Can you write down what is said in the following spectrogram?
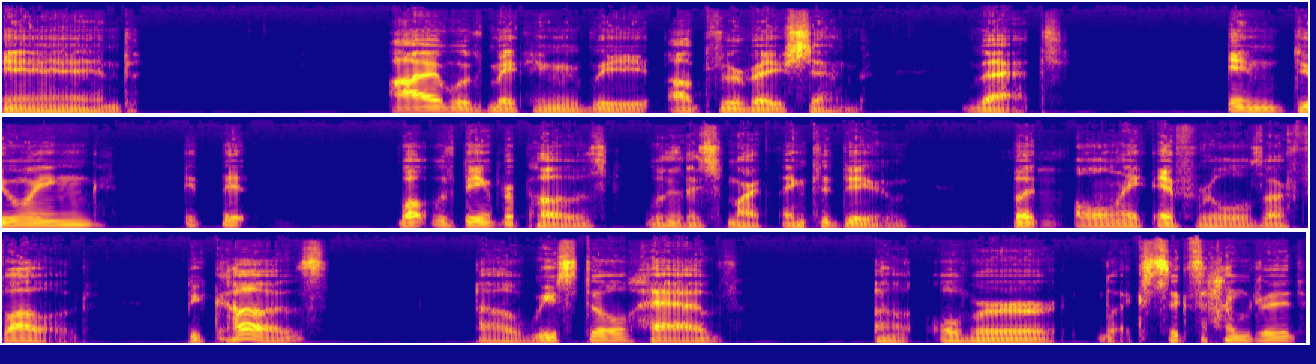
And i was making the observation that in doing it, it what was being proposed was a smart thing to do but Mhm. only if rules are followed. Because uh, we still have uh, over like 600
